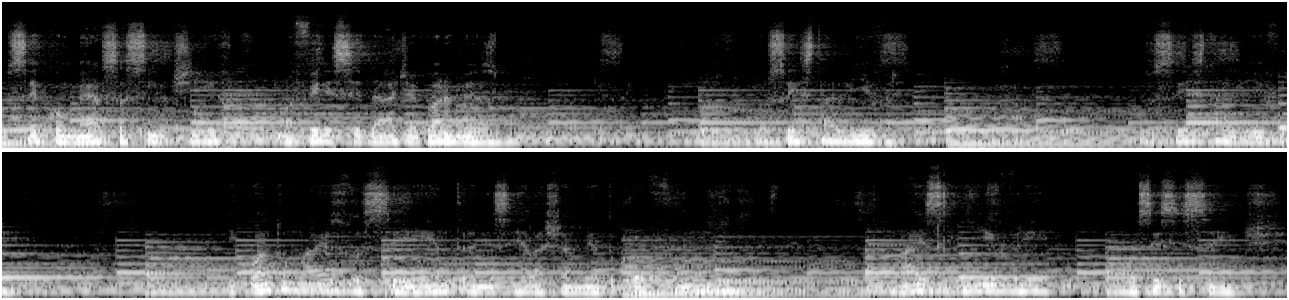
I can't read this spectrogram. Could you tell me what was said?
Você começa a sentir uma felicidade agora mesmo. Você está livre. Você está livre. E quanto mais você entra nesse relaxamento profundo, mais livre você se sente.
